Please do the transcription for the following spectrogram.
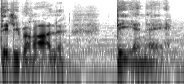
det liberale DNA.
